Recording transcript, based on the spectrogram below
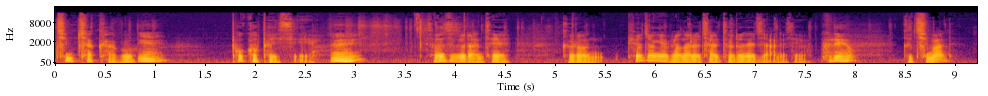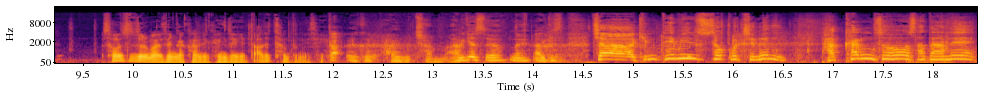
침착하고 예, 포커페이스예요. 네. 선수들한테 그런 표정의 변화를 잘 드러내지 않으세요. 그래요? 그렇지만 선수들만 생각하는 굉장히 따뜻한 분이세요. 따, 그, 아이고 참 알겠어요. 네, 알겠어요. 자, 김태민 수석 코치는 박항서 사단의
